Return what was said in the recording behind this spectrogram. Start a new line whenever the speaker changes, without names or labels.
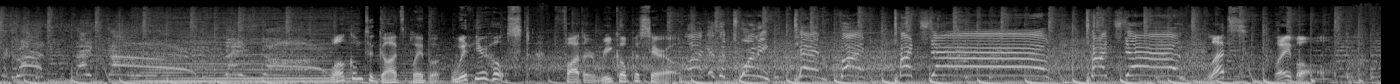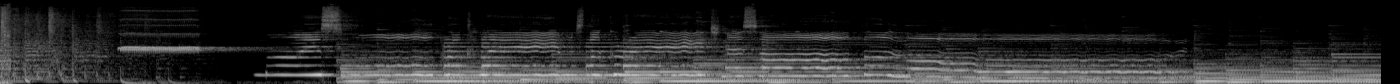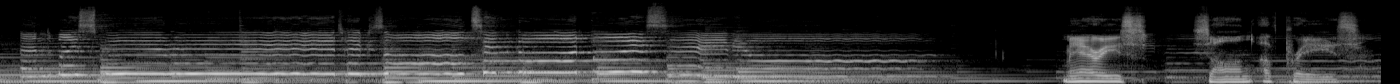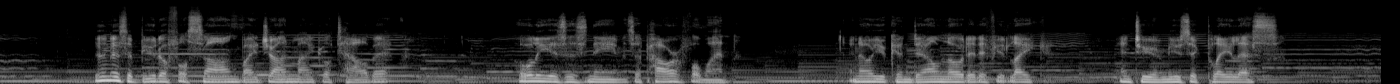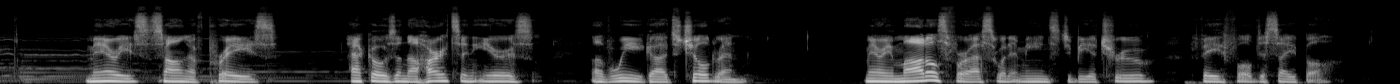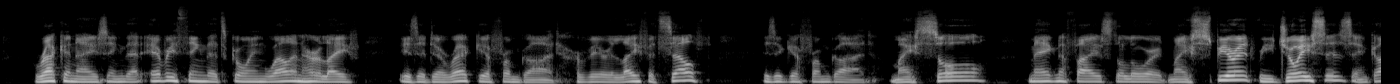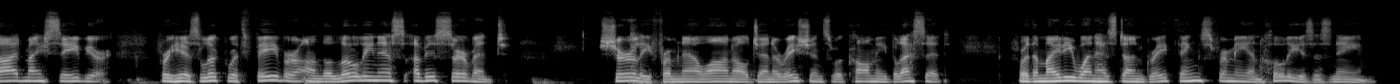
the cross. They score! They score!
Welcome to God's Playbook with your host, Father Rico Passero.
Is at 20, 10, 5, touchdown! Touchdown!
Let's play ball.
Mary's Song of Praise. Isn't this a beautiful song by John Michael Talbot? Holy is his name. It's a powerful one. I know you can download it if you'd like into your music playlists. Mary's Song of Praise echoes in the hearts and ears of we, God's children. Mary models for us what it means to be a true, faithful disciple recognizing that everything that's going well in her life is a direct gift from God. Her very life itself is a gift from God. My soul magnifies the Lord. My spirit rejoices in God my Savior, for he has looked with favor on the lowliness of his servant. Surely from now on all generations will call me blessed, for the mighty one has done great things for me, and holy is his name.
